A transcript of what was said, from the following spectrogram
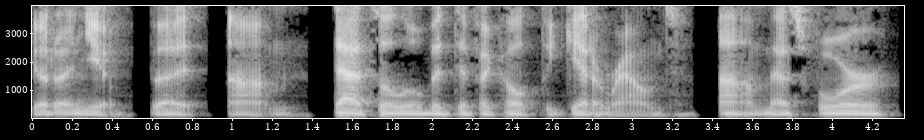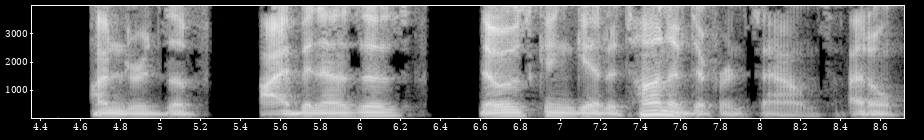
good on you. But um, that's a little bit difficult to get around. Um, as for hundreds of Ibanez's, those can get a ton of different sounds. I don't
